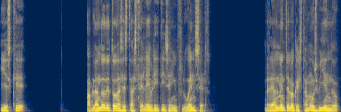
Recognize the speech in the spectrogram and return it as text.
y es que, hablando de todas estas celebrities e influencers, realmente lo que estamos viendo,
